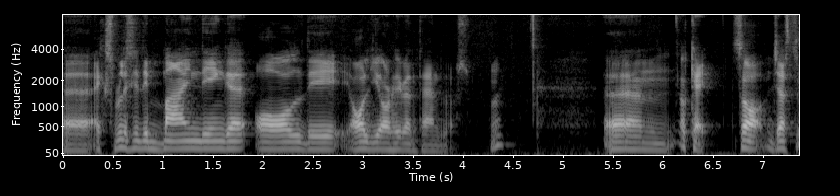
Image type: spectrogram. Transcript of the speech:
uh, explicitly binding all the all your event handlers. Hmm? Um, okay, so just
